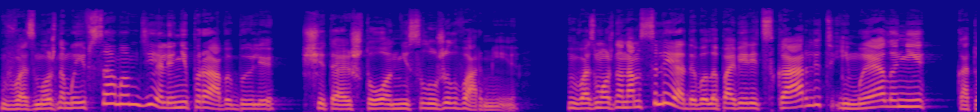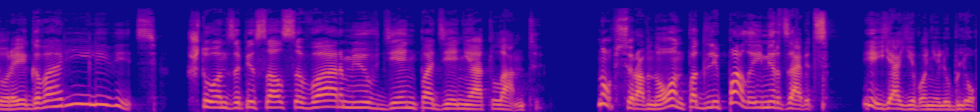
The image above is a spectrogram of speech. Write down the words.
Возможно, мы и в самом деле неправы были, считая, что он не служил в армии. Возможно, нам следовало поверить Скарлетт и Мелани, которые говорили ведь, что он записался в армию в день падения Атланты. Но все равно он подлипал и мерзавец, и я его не люблю.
